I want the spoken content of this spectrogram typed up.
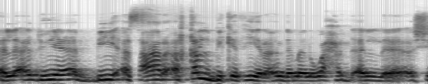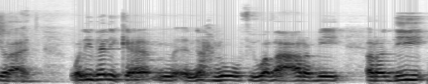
الأدوية بأسعار أقل بكثير عندما نوحد الشراءات. ولذلك نحن في وضع عربي رديء.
